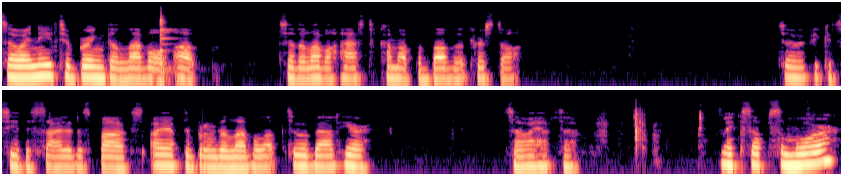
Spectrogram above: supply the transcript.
So I need to bring the level up. So the level has to come up above the crystal. So if you could see the side of this box, I have to bring the level up to about here. So I have to mix up some more.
